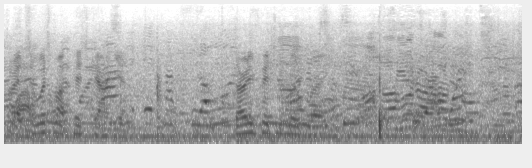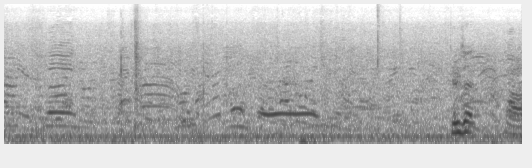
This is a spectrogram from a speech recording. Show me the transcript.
All right, so what's my pitch count again? 30 pitches with break. Oh, hold on, I'll read it to you. Who's that? Oh,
